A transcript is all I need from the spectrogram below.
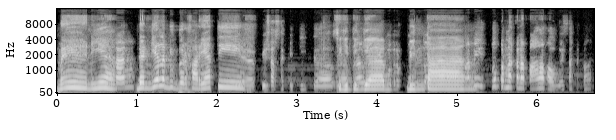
Men, Iya iya. kan? Dan dia lebih bervariatif. Iya, bisa segitiga. Segitiga, muter-muter. bintang. Tapi gue pernah kena pala tau gue sakit banget.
